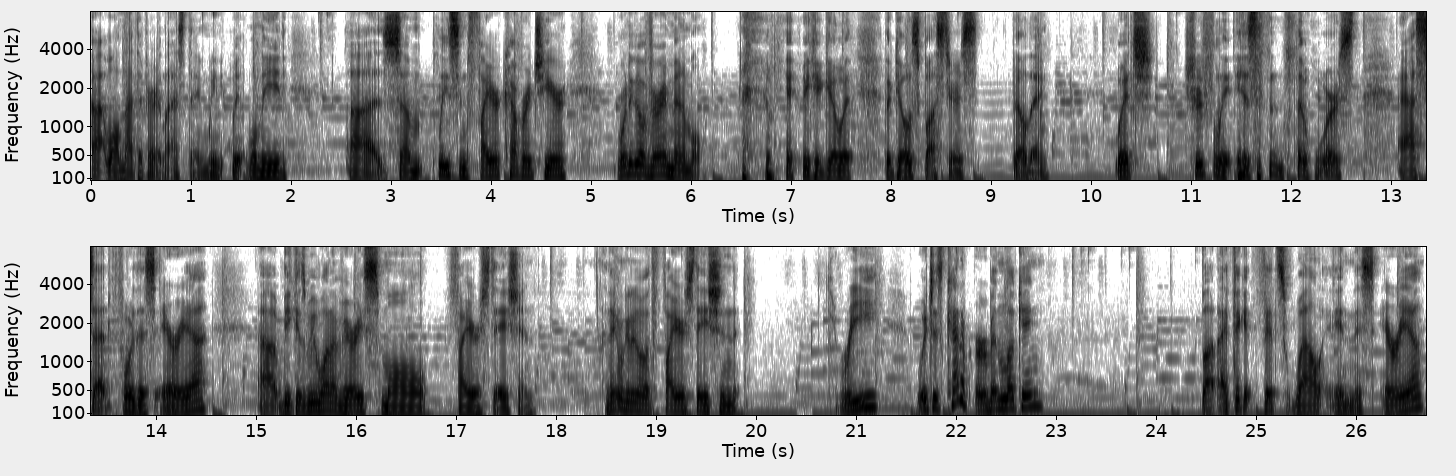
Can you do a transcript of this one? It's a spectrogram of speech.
uh, well, not the very last thing, we, we will need uh, some police and fire coverage here. We're going to go very minimal. we could go with the Ghostbusters building, which truthfully isn't the worst asset for this area uh, because we want a very small fire station. I think we're going to go with Fire Station 3, which is kind of urban looking, but I think it fits well in this area.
